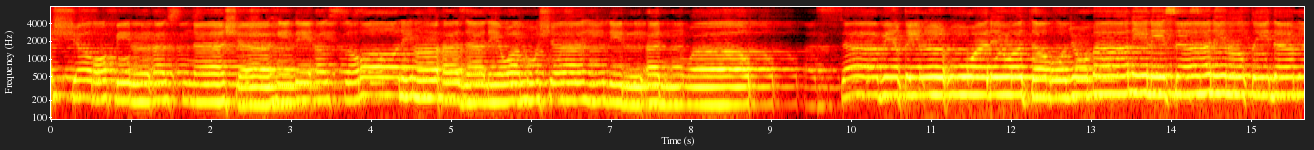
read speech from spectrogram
الشرف الأسنى شاهد أسرار الأزل ومشاهد الأنوار السابق الأول وترجمان لسان القدم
